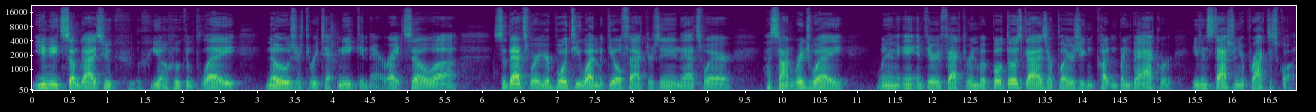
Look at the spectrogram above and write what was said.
you need some guys who you know who can play nose or three technique in there right so uh, so that's where your boy Ty McGill factors in that's where Hassan Ridgeway when in, in theory factor in. But both those guys are players you can cut and bring back, or even stash on your practice squad.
